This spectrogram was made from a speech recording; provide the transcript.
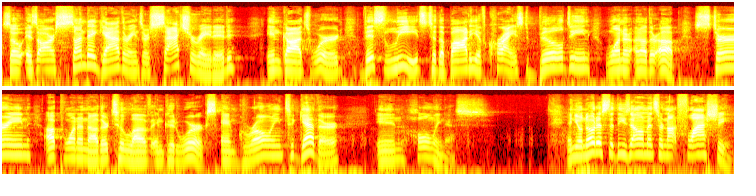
So, as our Sunday gatherings are saturated in God's Word, this leads to the body of Christ building one another up, stirring up one another to love and good works, and growing together in holiness. And you'll notice that these elements are not flashy,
